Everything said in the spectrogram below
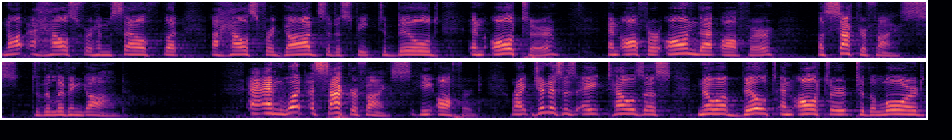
not a house for himself, but a house for God, so to speak, to build an altar and offer on that offer a sacrifice to the living God. And what a sacrifice he offered right? Genesis 8 tells us Noah built an altar to the Lord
